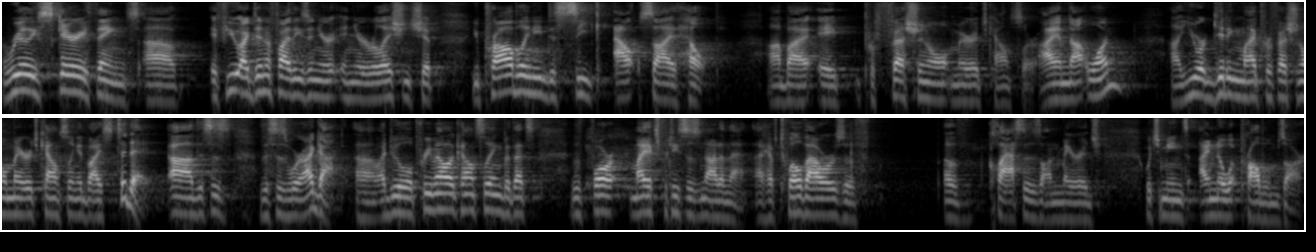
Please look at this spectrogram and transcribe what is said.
really scary things. Uh, if you identify these in your, in your relationship, you probably need to seek outside help uh, by a professional marriage counselor. I am not one. Uh, you are getting my professional marriage counseling advice today. Uh, this, is, this is where I got. Uh, I do a little premarital counseling, but that's my expertise is not in that. I have 12 hours of, of classes on marriage, which means I know what problems are.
